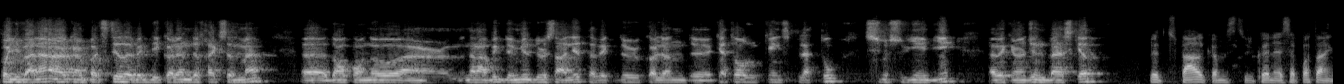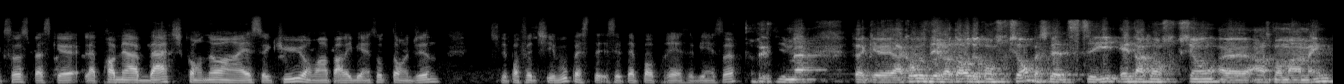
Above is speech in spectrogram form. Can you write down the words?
polyvalent avec un pot style avec des colonnes de fractionnement. Euh, donc, on a un, alambic de 1200 litres avec deux colonnes de 14 ou 15 plateaux, si je me souviens bien, avec un gin basket. Là, tu parles comme si tu le connaissais pas tant que ça. C'est parce que la première batch qu'on a en SEQ, on va en parler bientôt de ton gin, tu l'as pas fait chez vous parce que c'était pas prêt, c'est bien ça? Effectivement. Fait que, à cause des retards de construction, parce que la distillerie est en construction euh, en ce moment même,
